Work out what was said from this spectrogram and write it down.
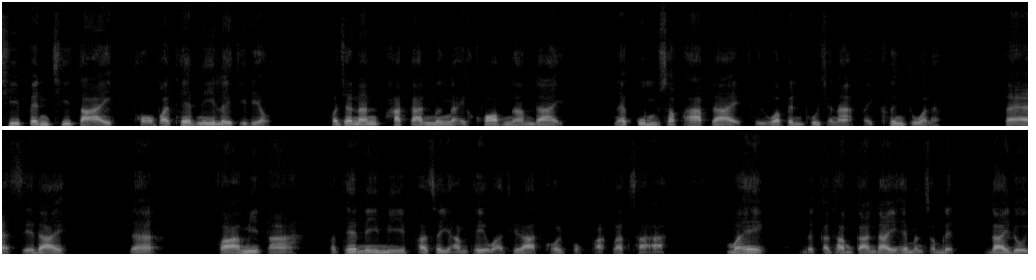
ชี้เป็นชี้ตายของประเทศนี้เลยทีเดียว เพราะฉะนั้นพรรคการเมืองไหนครอบงำได้นะกลุ่มสภาพได้ถือว่าเป็นผู้ชนะไปครึ่งตัวแล้ว แต่เสียดายนะฮะฟ้ามีตาประเทศนี้มีพระสยามเทวาธิราชคอยปกปักรักษา ไม่ให้กระทำการใดให้มันสำเร็จได้โดย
